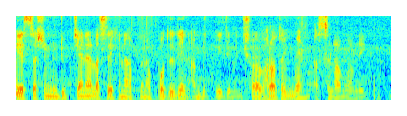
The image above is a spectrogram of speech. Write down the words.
এস ইউটিউব চ্যানেল আছে, এখানে আপনারা প্রতিদিন আপডেট পেয়ে যাবেন। সবাই ভালো থাকবেন, আসসালামু আলাইকুম।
